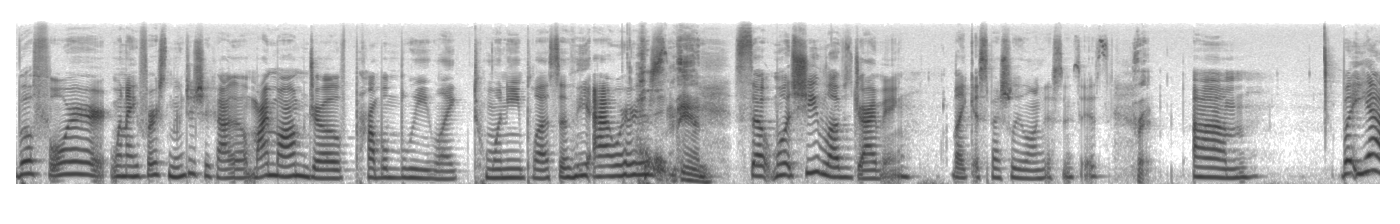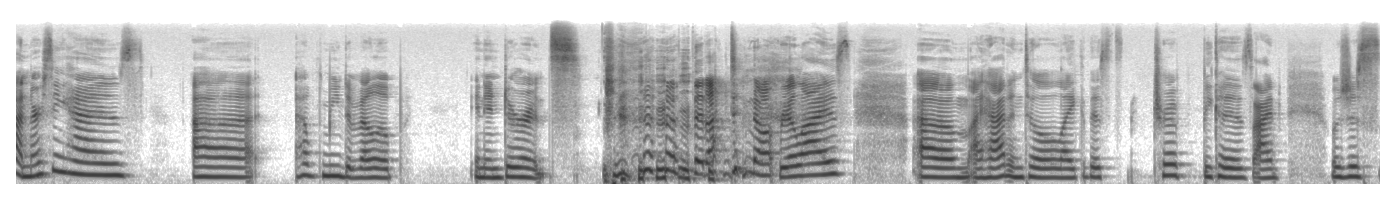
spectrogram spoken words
before when I first moved to Chicago, my mom drove probably like 20 plus of the hours. Oh man. So, well, she loves driving, like especially long distances. Right. Um, but yeah, nursing has uh, helped me develop an endurance that I did not realize um, I had until like this trip because I was just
